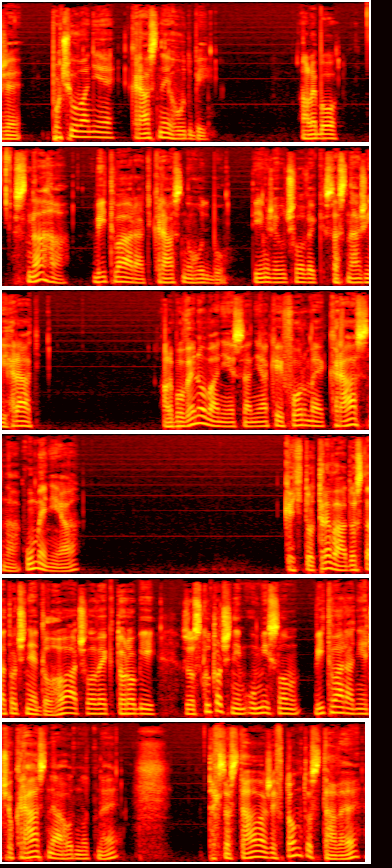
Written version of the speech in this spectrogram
že počúvanie krásnej hudby alebo snaha vytvárať krásnu hudbu tým, že ju človek sa snaží hrať alebo venovanie sa nejakej forme krásna umenia, keď to trvá dostatočne dlho a človek to robí so skutočným úmyslom vytvárať niečo krásne a hodnotné, tak sa stáva, že v tomto stave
